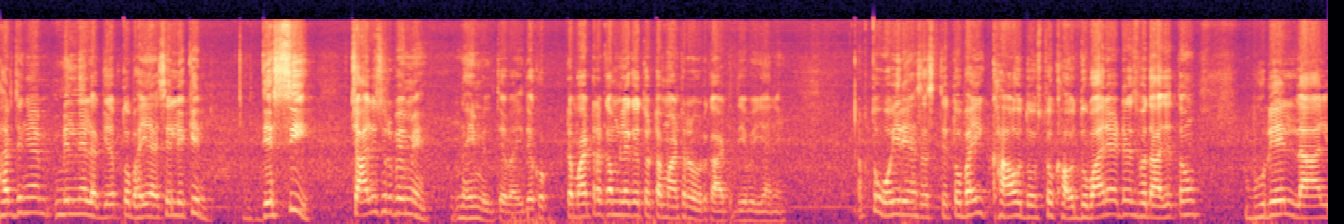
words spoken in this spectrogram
हर जगह मिलने लग अब तो भाई ऐसे लेकिन देसी चालीस रुपये में नहीं मिलते भाई। देखो टमाटर कम लगे तो टमाटर और काट दिए भैया ने। अब तो हो ही रहे हैं सस्ते। तो भाई खाओ दोस्तों खाओ। दोबारा एड्रेस बता देता हूँ। भूरे लाल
